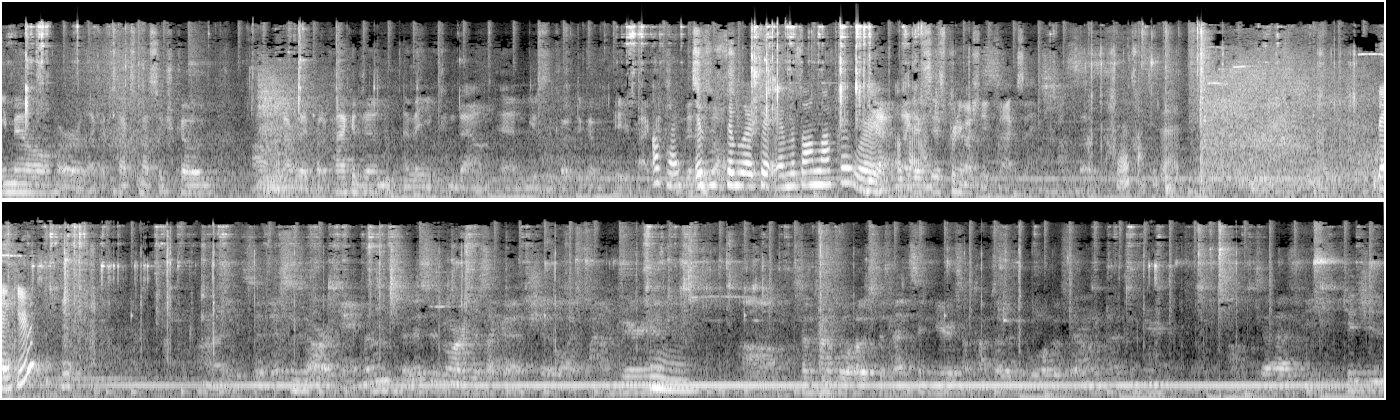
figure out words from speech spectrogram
email or like a text message code um, whenever they put a package in, and then you come down and use the code to go get your package. Okay. This Is it similar to Amazon Locker? Where, Yeah, okay. like it's, it's pretty much the exact same. That's not too bad. Thank you. Alright, so this is our game room. So this is more just like a chill, like lounge area. Um, sometimes we'll host events in here. Sometimes other people will host their own events in here. Um, so it has the kitchen,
